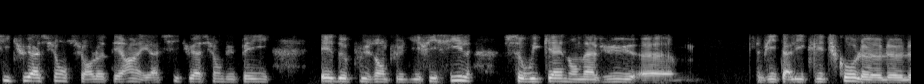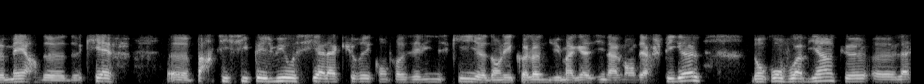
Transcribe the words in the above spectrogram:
situation sur le terrain et la situation du pays est de plus en plus difficile. Ce week-end, on a vu euh, Vitaly Klitschko, le, maire de, Kiev, euh, participer lui aussi à la curée contre Zelensky euh, dans les colonnes du magazine allemand Der Spiegel. Donc on voit bien que la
